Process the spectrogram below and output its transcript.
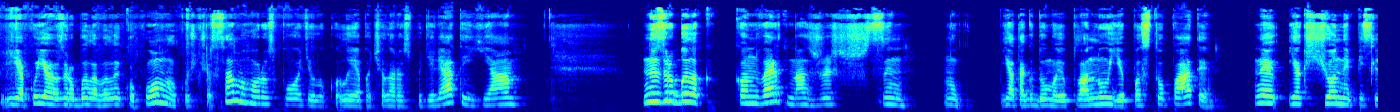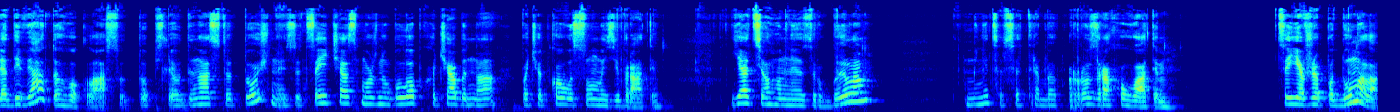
І яку я зробила велику помилку, що з самого розподілу, коли я почала розподіляти, я не зробила конверт. Наш же син, ну, я так думаю, планує поступати. Не, якщо не після 9 класу, то після 11 точно. І за цей час можна було б хоча б на початкову суму зібрати. Я цього не зробила. Мені це все треба розрахувати. Це я вже подумала,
